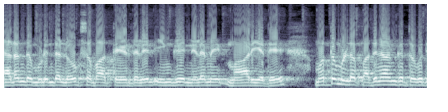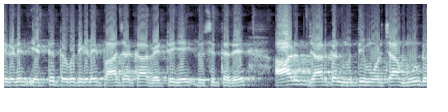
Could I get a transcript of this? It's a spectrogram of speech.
நடந்து முடிந்த லோக்சபா தேர்தலில் இங்கு நிலைமை மாறியது. மொத்தமுள்ள பதினான்கு தொகுதிகளில் எட்டு தொகுதிகளை பாஜக வெற்றியை ருசித்தது. ஆளும் ஜார்க்கண்ட் முத்தி மோர்ச்சா மூன்று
